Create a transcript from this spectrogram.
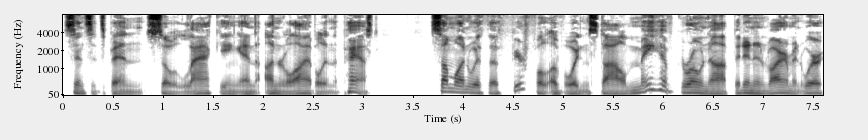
since it's been so lacking and unreliable in the past, someone with a fearful avoidance style may have grown up in an environment where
